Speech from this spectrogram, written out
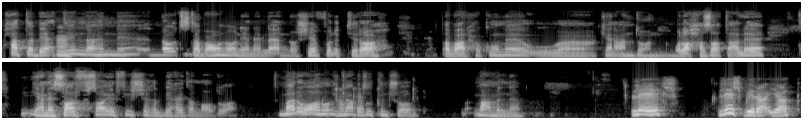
حتى بيعطينا هن ال notes تبعونهم يعني لأنه شافوا الاقتراح تبع الحكومة وكان عندهم ملاحظات عليه. يعني صار صاير في شغل بهذا الموضوع. مرقوا قانون ال capital control ما عملنا. ليش؟ ليش برأيك؟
